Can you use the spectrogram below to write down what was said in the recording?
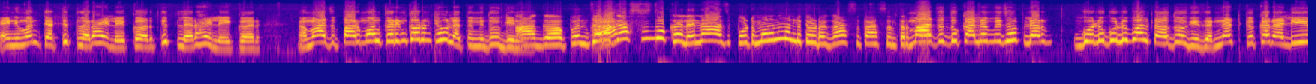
आणि म्हणतात तिथलं राहिलंय कर तिथलं राहिलंय कर. माझं पार मोल करीन करून ठेवलं तुम्ही दोघी अगं पण जरा? जास्तच दुखायलंय ना आज पोट म्हणून म्हणलं तेवढं घासत असेल तर माझं दुखालं मी झोपल्यावर गुलू गुलू बोलताव दोघी जण नाटक करायली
